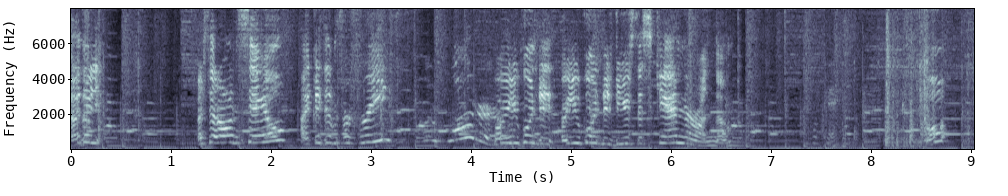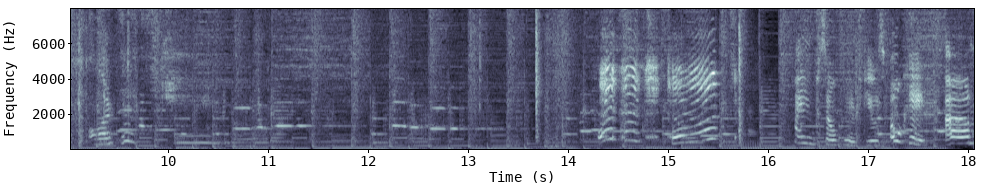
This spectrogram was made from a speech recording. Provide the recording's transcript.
Are they? Is that on sale? I get them for free? Water. Or are you going to? Are you going to use the scanner on them? Okay. Oh, I'm so confused. Okay, um,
